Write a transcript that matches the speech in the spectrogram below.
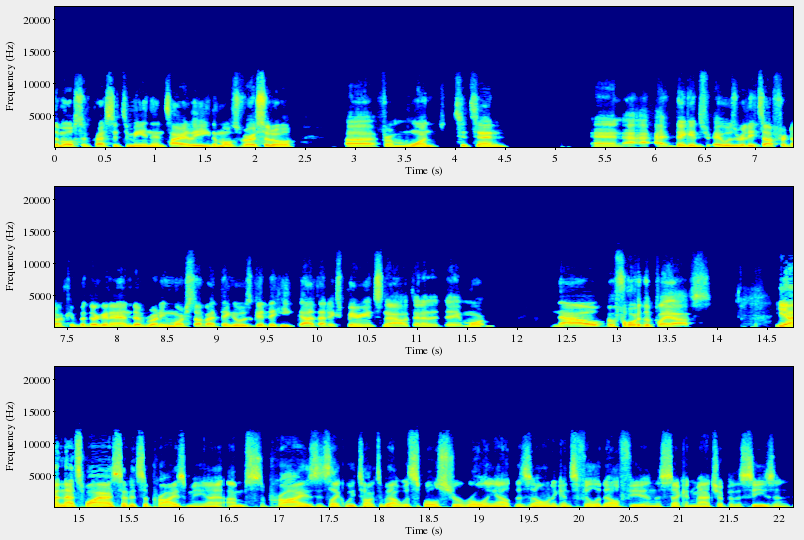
the most impressive to me in the entire league, the most versatile uh, from one to ten. And I, I think it's it was really tough for Duncan, but they're going to end up running more stuff. I think it was good that he got that experience now. At the end of the day, more now before the playoffs. Yeah, and that's why I said it surprised me. I, am surprised. It's like we talked about with Spoelstra rolling out the zone against Philadelphia in the second matchup of the season.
